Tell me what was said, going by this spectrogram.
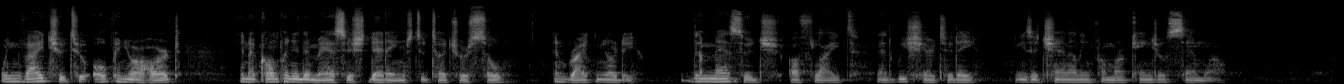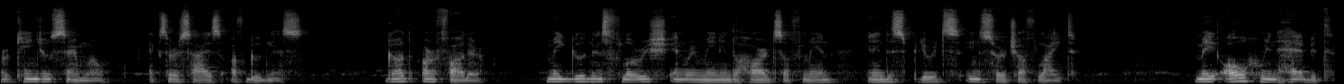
We invite you to open your heart and accompany the message that aims to touch your soul and brighten your day. The message of light that we share today is a channeling from Archangel Samuel. Archangel Samuel, exercise of goodness. God our Father, may goodness flourish and remain in the hearts of men and in the spirits in search of light. May all who inhabit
